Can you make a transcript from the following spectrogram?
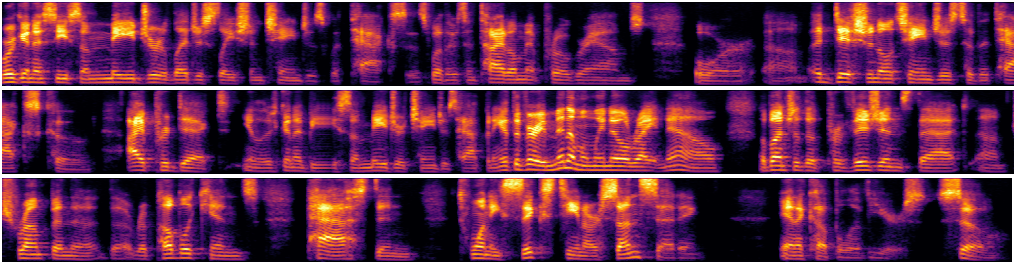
we're going to see some major legislation changes with taxes, whether it's entitlement programs or um, additional changes to the tax code. I predict, you know, there's going to be some major changes happening. At the very minimum, we know right now a bunch of the provisions that um, Trump and the, the Republicans passed in 2016 are sunsetting in a couple of years. So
